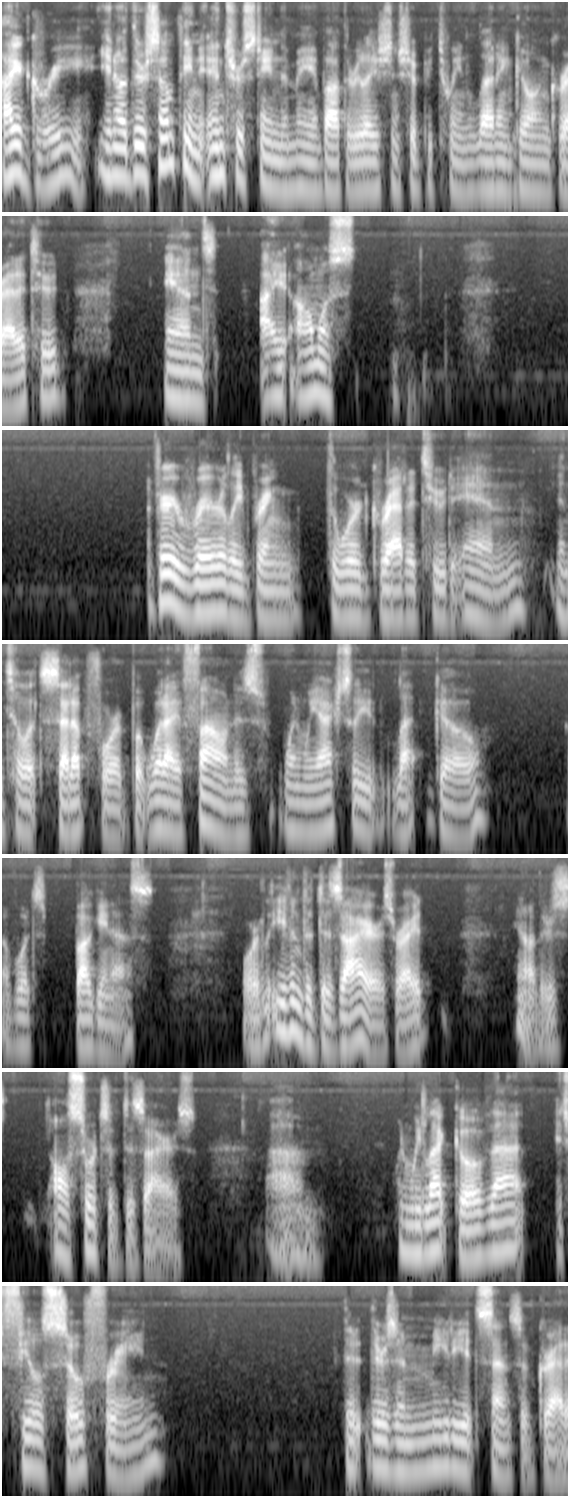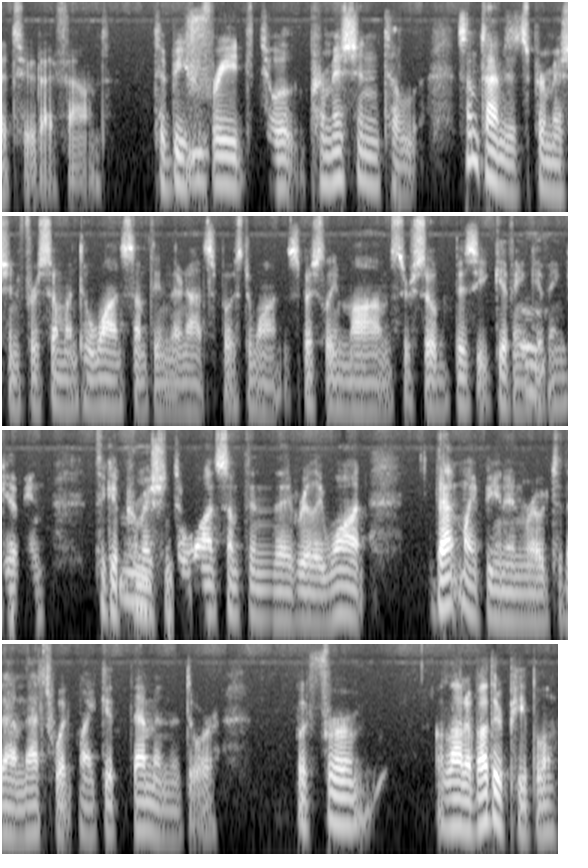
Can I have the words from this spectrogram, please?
I agree. You know, there's something interesting to me about the relationship between letting go and gratitude. And I almost very rarely bring the word gratitude in until it's set up for it. But what I've found is when we actually let go of what's bugging us, or even the desires, right? You know, there's all sorts of desires. Um, when we let go of that, it feels so freeing. That there's an immediate sense of gratitude I found to be mm-hmm. freed to permission to sometimes it's permission for someone to want something they're not supposed to want especially moms they're so busy giving Ooh. giving giving to get mm-hmm. permission to want something they really want that might be an inroad to them that's what might get them in the door but for a lot of other people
